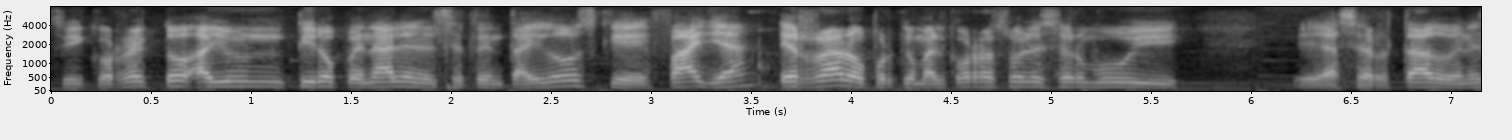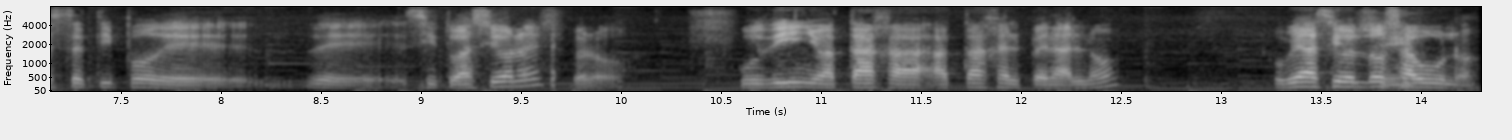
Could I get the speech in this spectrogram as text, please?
Sí, correcto. Hay un tiro penal en el 72 que falla. Es raro porque Malcorra suele ser muy eh, acertado en este tipo de, de situaciones, pero Gudiño ataja, ataja el penal, ¿no? Hubiera sido el 2 Sí. a 1.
